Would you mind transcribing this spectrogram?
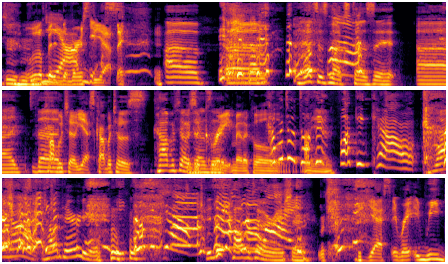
A mhm. little bit Yeah. of diversity Yes. out there. uh, uh, what's his nuts does it? Uh, the Kabuto, yes, Kabuto's Kabuto is does a great it. medical. Kabuto doesn't man. fucking count. Why not? How dare you? he doesn't count. This is I don't know Kabuto erasure. yes, era- we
